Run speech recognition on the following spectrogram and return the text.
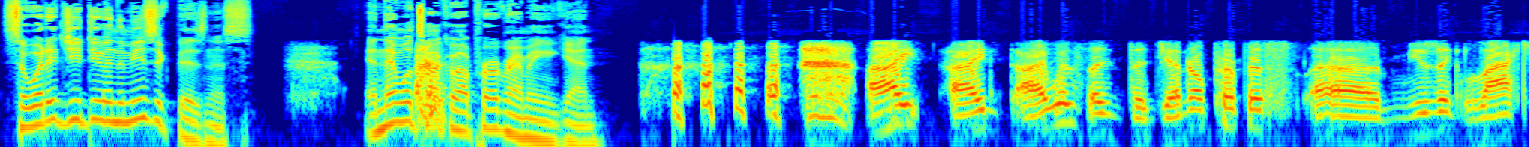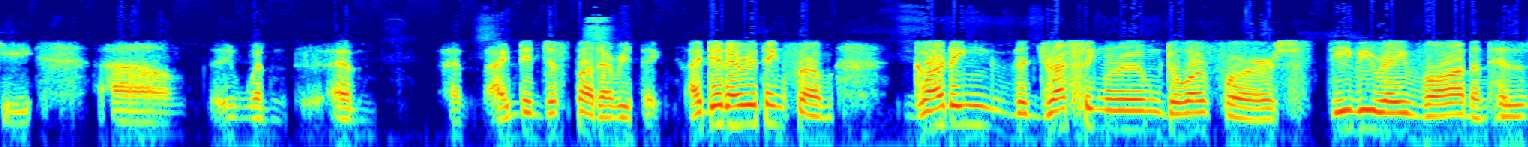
So, what did you do in the music business? And then we'll talk about programming again. I I I was the, the general purpose uh, music lackey um, when and, and I did just about everything. I did everything from guarding the dressing room door for Stevie Ray Vaughan and his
